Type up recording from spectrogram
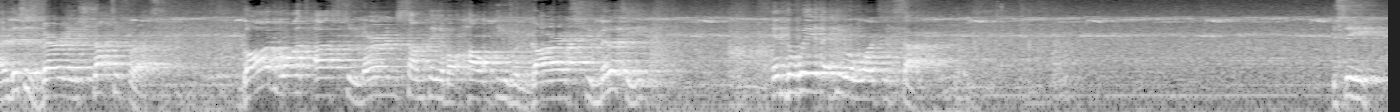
And this is very instructive for us. God wants us to learn something about how He regards humility in the way that He rewards His Son. You see,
